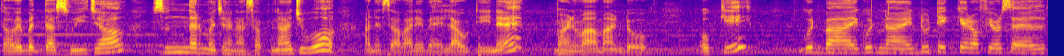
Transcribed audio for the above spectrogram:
તો હવે બધા સૂઈ જાઓ, સુંદર મજાના સપના જુઓ અને સવારે વહેલા ઉઠીને ભણવા માંડો. Okay? Good bye, good night, do take care of yourself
